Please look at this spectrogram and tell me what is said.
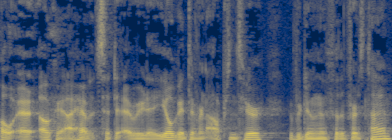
Oh, okay. I have it set to every day. You'll get different options here if you're doing this for the first time.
